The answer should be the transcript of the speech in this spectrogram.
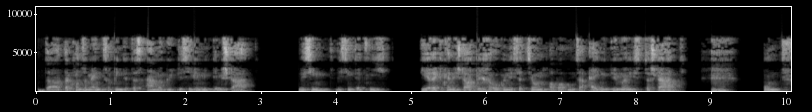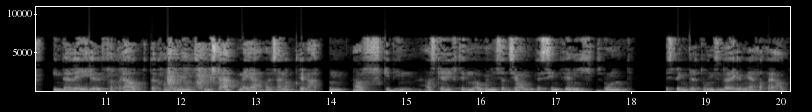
der, der Konsument verbindet das einmal Gütesiegel mit dem Staat. Wir sind, wir sind jetzt nicht direkt eine staatliche Organisation, aber unser Eigentümer ist der Staat. Mhm. Und in der Regel vertraut der Konsument dem Staat mehr als einer privaten, auf Gewinn ausgerichteten Organisation. Das sind wir nicht und deswegen wird uns in der Regel mehr vertraut.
